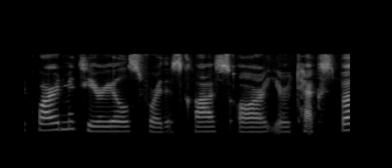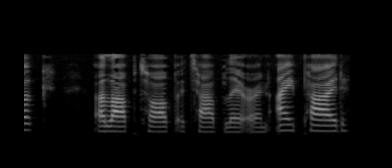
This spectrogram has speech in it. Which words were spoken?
Required materials for this class are your textbook, a laptop, a tablet, or an iPad,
